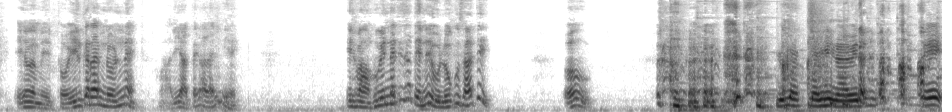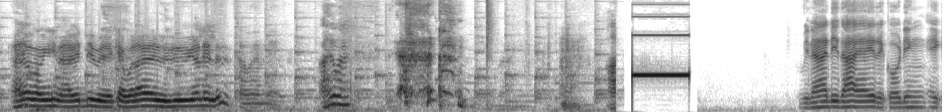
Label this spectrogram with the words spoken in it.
එම මේ තොයිල් කරන්න ඔන්න මාලි අත කලල්ලිය ඒ අහුවෙන් නැති සත එන්නේ ලොකු සතේ. ඔවු මංහි නාවෙ ඒ අර මංහි නාවෙද්දි මේ කැමරා ගලෙල්ල කවන්නේ අහවන විනාඩි දායයි රෙකෝඩිං එක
